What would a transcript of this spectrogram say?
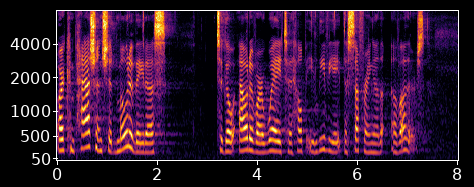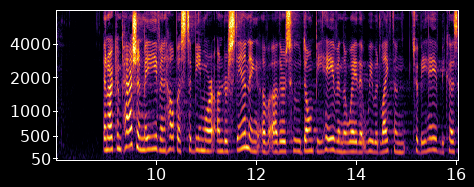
Our compassion should motivate us to go out of our way to help alleviate the suffering of, of others. And our compassion may even help us to be more understanding of others who don't behave in the way that we would like them to behave because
